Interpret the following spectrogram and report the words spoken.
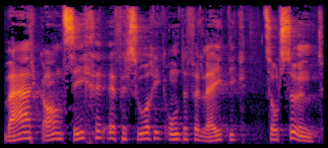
wäre ganz sicher eine Versuchung und eine Verleitung zur Sünde.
